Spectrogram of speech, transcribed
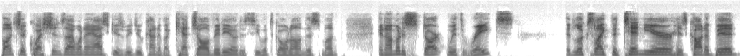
bunch of questions I want to ask you as we do kind of a catch-all video to see what's going on this month. And I'm going to start with rates. It looks like the 10-year has caught a bid.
